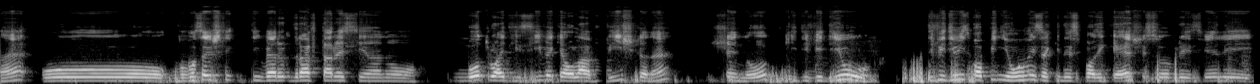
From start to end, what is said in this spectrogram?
né? O, vocês ti- tiveram, draftaram esse ano um outro wide receiver, que é o Lavisca, né? Chenot, que dividiu, dividiu opiniões aqui nesse podcast sobre se ele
